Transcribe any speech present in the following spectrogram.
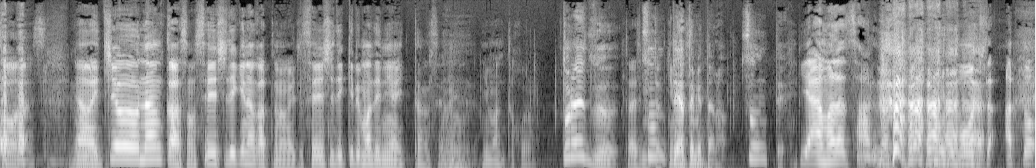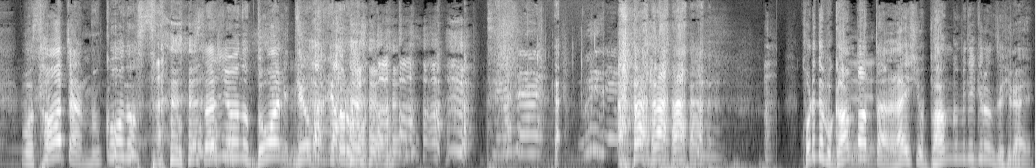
そうなんですね。いや、一応なんか、その静止できなかったのが、一応静止できるまでには行ったんですよね。今のところ。とりあえず、ツンってやってみたら、ツンって。いや、まだ触るな。もうちょっと、あと。もう、沢ちゃん、向こうのス スタジオのドアに手をかけとるもん。すいません。無理です。これでも頑張ったら来週番組できるんですよ、平井。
